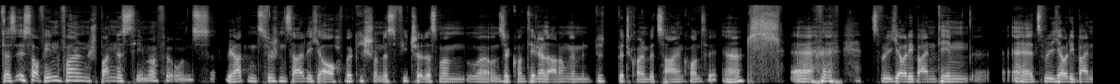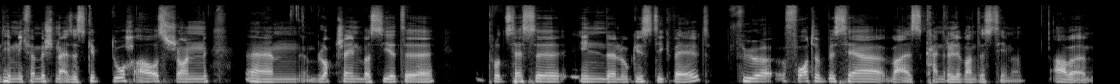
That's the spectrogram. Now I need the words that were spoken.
Das ist auf jeden Fall ein spannendes Thema für uns. Wir hatten zwischenzeitlich auch wirklich schon das Feature, dass man unsere Containerladungen mit Bitcoin bezahlen konnte. Ja. Äh, jetzt will ich aber die beiden Themen, äh, jetzt will ich aber die beiden Themen nicht vermischen. Also es gibt durchaus schon ähm, Blockchain-basierte Prozesse in der Logistikwelt. Für Forto bisher war es kein relevantes Thema. Aber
